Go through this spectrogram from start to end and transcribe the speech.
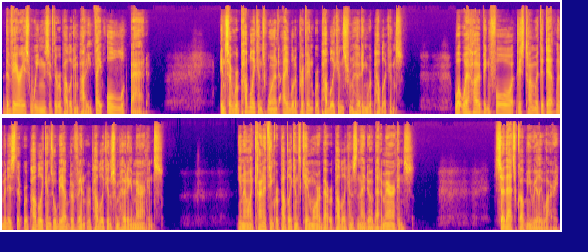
the various wings of the Republican Party. They all look bad. And so Republicans weren't able to prevent Republicans from hurting Republicans. What we're hoping for this time with the debt limit is that Republicans will be able to prevent Republicans from hurting Americans. You know, I kind of think Republicans care more about Republicans than they do about Americans. So that's got me really worried.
